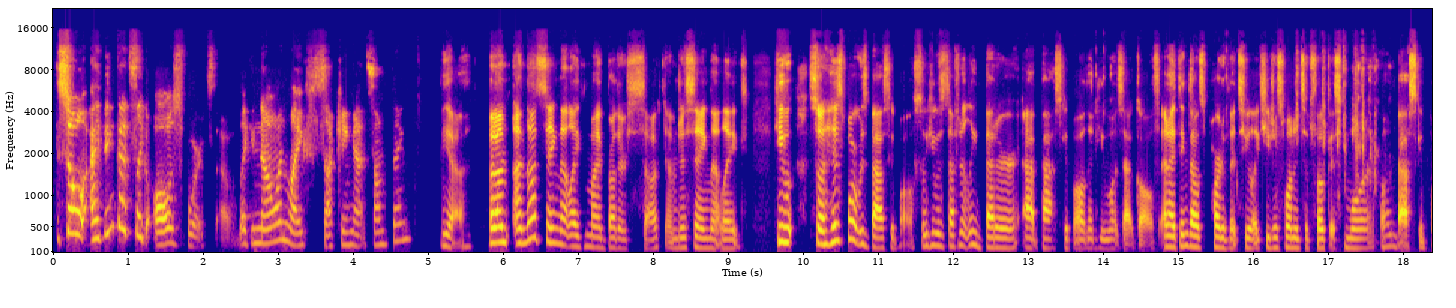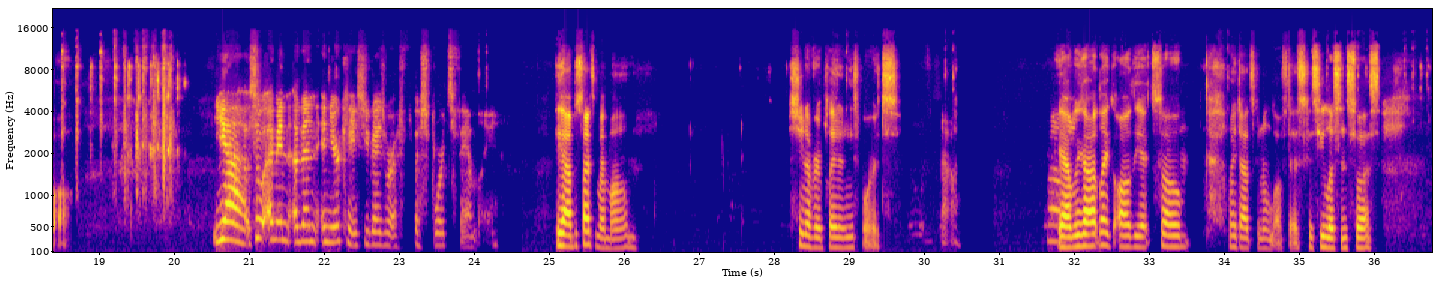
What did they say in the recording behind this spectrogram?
so I think that's like all sports though. Like no one likes sucking at something. Yeah. But I'm I'm not saying that like my brother sucked. I'm just saying that like he so his sport was basketball. So he was definitely better at basketball than he was at golf. And I think that was part of it too. Like he just wanted to focus more on basketball. Yeah. So I mean, then in your case, you guys were a, a sports family. Yeah, besides my mom. She never played any sports. No. Well, yeah, we got like all the so my dad's gonna love this because he listens to us.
